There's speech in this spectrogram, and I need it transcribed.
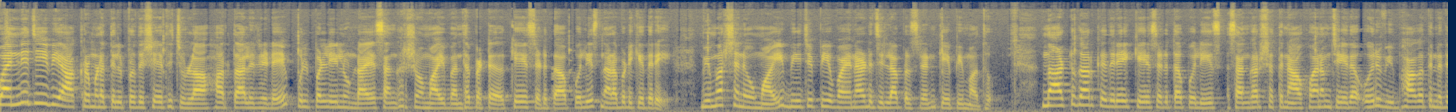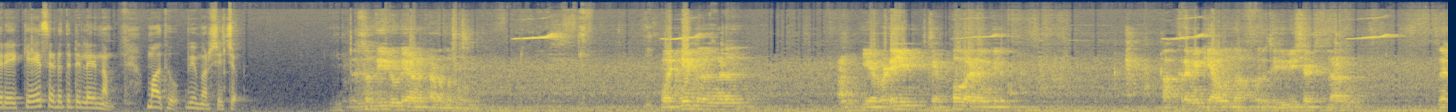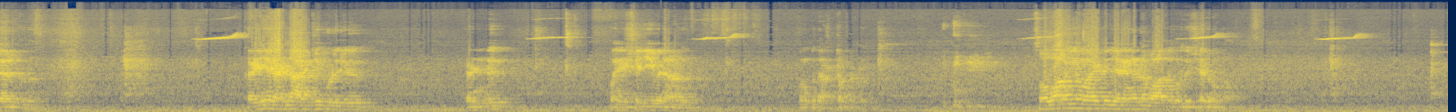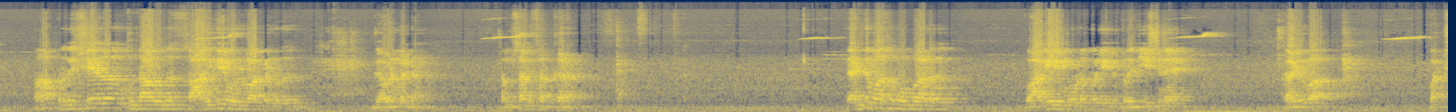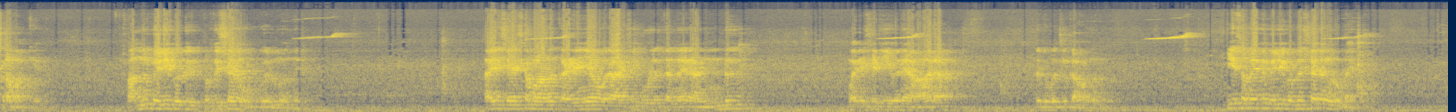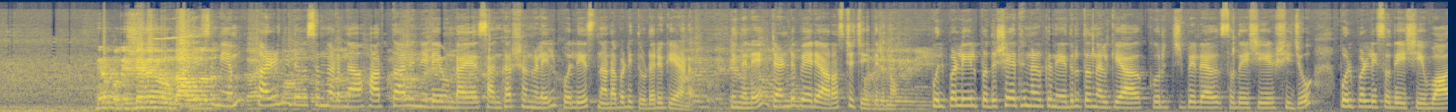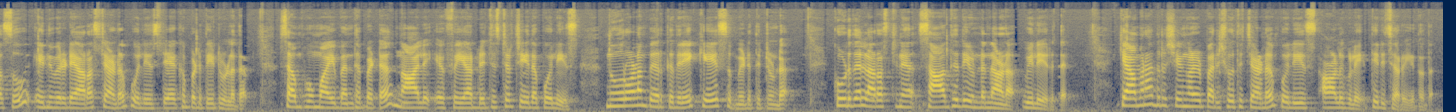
വന്യജീവി ആക്രമണത്തിൽ പ്രതിഷേധിച്ചുള്ള ഹർത്താലിനിടെ പുൽപ്പള്ളിയിലുണ്ടായ സംഘർഷവുമായി ബന്ധപ്പെട്ട് കേസെടുത്ത പോലീസ് നടപടിക്കെതിരെ വിമർശനവുമായി ബി ജെ പി വയനാട് ജില്ലാ പ്രസിഡന്റ് കെ പി മധു. നാട്ടുകാർക്കെതിരെ കേസെടുത്ത പോലീസ് സംഘർഷത്തിന് ആഹ്വാനം ചെയ്ത ഒരു വിഭാഗത്തിനെതിരെ കേസെടുത്തിട്ടില്ലെന്നും മധു വിമർശിച്ചു. വന്യമൃഗങ്ങൾ എവിടെയും എപ്പോ വേണമെങ്കിലും ആക്രമിക്കാവുന്ന ഒരു സ്ഥിതിവിശേഷത്തിലാണ് നിലനിൽക്കുന്നത്. കഴിഞ്ഞ രണ്ടാഴ്ചക്കുള്ളിൽ രണ്ട് മനുഷ്യജീവനാണ് നമുക്ക് നഷ്ടപ്പെട്ടത്. സ്വാഭാവികമായിട്ടും ജനങ്ങളുടെ ഭാഗത്ത് പ്രതിഷേധം ഉണ്ടാവും ആ പ്രതിഷേധം ഉണ്ടാകുന്ന സാഹചര്യം ഒഴിവാക്കേണ്ടത് ഗവൺമെന്റാണ് സംസ്ഥാന സർക്കാരാണ്. രണ്ടു മാസം മുമ്പാണ് വാഗയിൽ മൂടപ്പള്ളിയിൽ പ്രജീഷിനെ കഴിവ ഭക്ഷണമാക്കിയത്. അന്നും വലിയ പ്രതി- പ്രതിഷേധം ഉയർന്നു വന്നിരുന്നു അതിനുശേഷമാണ് കഴിഞ്ഞ ഒരാഴ്ചക്കുള്ളിൽ തന്നെ രണ്ട് മനുഷ്യജീവനെ ആര രൂപത്തിൽ കവർന്നത് ഈ സമയത്ത് വലിയ പ്രതിഷേധങ്ങളുണ്ടായി അതേസമയം കഴിഞ്ഞ ദിവസം നടന്ന ഹർത്താലിനിടെ ഉണ്ടായ സംഘർഷങ്ങളിൽ പോലീസ് നടപടി തുടരുകയാണ്. ഇന്നലെ രണ്ടുപേരെ അറസ്റ്റ് ചെയ്തിരുന്നു. പുൽപ്പള്ളിയിൽ പ്രതിഷേധങ്ങൾക്ക് നേതൃത്വം നൽകിയ കുറിച്ചിപ്പില സ്വദേശി ഷിജു പുൽപ്പള്ളി സ്വദേശി വാസു എന്നിവരുടെ അറസ്റ്റാണ് പോലീസ് രേഖപ്പെടുത്തിയിട്ടുള്ളത്. സംഭവവുമായി ബന്ധപ്പെട്ട് നാല് എഫ്ഐആർ രജിസ്റ്റർ ചെയ്ത പോലീസ് നൂറോളം പേർക്കെതിരെ കേസും എടുത്തിട്ടുണ്ട്. കൂടുതൽ അറസ്റ്റിന് സാധ്യതയുണ്ടെന്നാണ് വിലയിരുത്തൽ. ക്യാമറ ദൃശ്യങ്ങൾ പരിശോധിച്ചാണ് പോലീസ് ആളുകളെ തിരിച്ചറിയുന്നത്.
